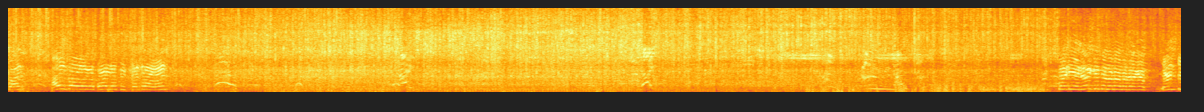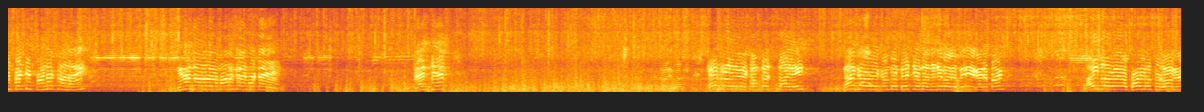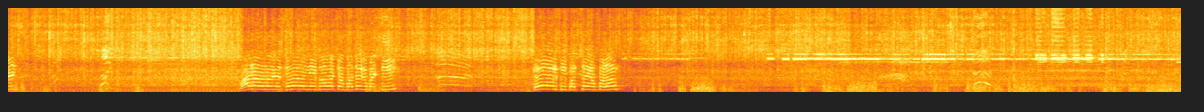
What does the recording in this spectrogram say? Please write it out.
பெரிய கருப்பான் ஐந்தாவதாக பாயத்தில் சென்றாயன் படியை நோக்கி பணக்காலை. இரண்டாவதாக மார்க்காய் கோட்டை ரஞ்சித். மூன்றாவது ஸ்டாலின். நான்காவது கம்ப பேட்டியம்மாள் நினைவாக பெரிய கருப்பன். ஐந்தாவது பாலூத்து ரோகன். ஆறாவதாக சிவகங்கை மாவட்டம் மதகுபட்டி கேஆர்பி பச்சை அம்பலம்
